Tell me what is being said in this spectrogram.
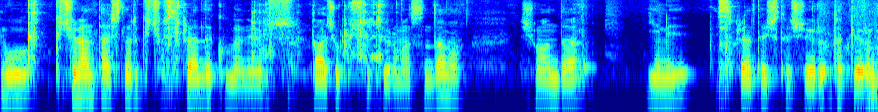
Bu küçülen taşları küçük spiralde kullanıyoruz. Daha çok küçültüyorum aslında ama şu anda yeni spiral taşı taşıyorum, takıyorum.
